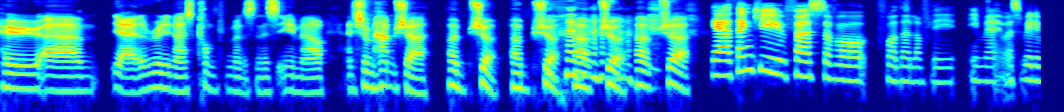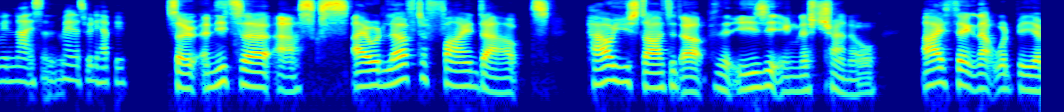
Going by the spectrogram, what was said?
who um yeah really nice compliments in this email and she's from hampshire hampshire hampshire hampshire hampshire Yeah, thank you first of all for the lovely email. It was really, really nice and made us really happy. so anita asks i would love to find out how you started up the easy english channel i think that would be a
